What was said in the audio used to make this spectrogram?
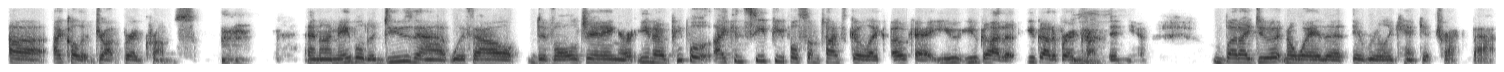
uh, I call it drop breadcrumbs. and I'm able to do that without divulging or you know people I can see people sometimes go like okay you you got it you got a breadcrumb yeah. didn't you? But I do it in a way that it really can't get tracked back.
